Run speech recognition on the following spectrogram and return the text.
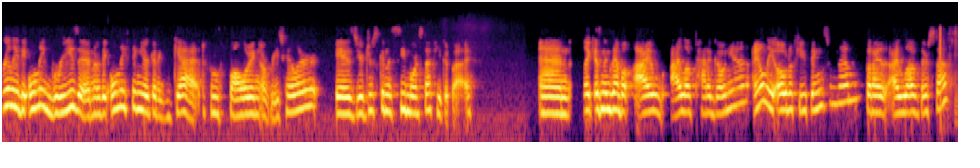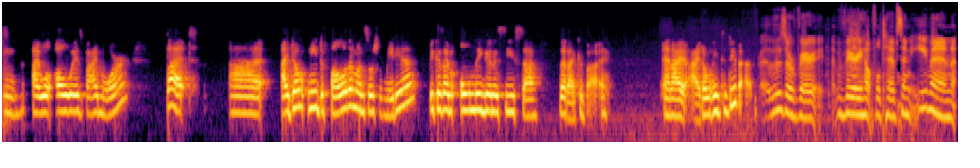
really, the only reason or the only thing you're going to get from following a retailer is you're just going to see more stuff you could buy. And like as an example, I I love Patagonia. I only own a few things from them, but I I love their stuff and I will always buy more. But uh, I don't need to follow them on social media because I'm only going to see stuff that I could buy and I, I don't need to do that. Those are very, very helpful tips. And even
